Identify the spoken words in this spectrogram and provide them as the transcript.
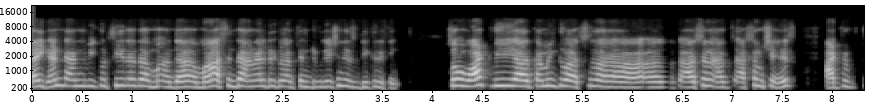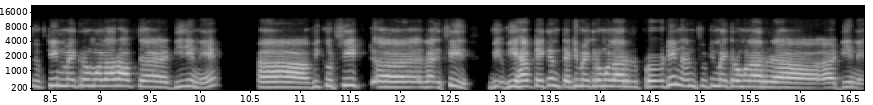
ligand, and we could see that the, the mass in the analytical centrifugation is decreasing. So what we are coming to as, uh, as an assumption is at 15 micromolar of the DNA, uh, we could see, uh, like, see, we, we, have taken 30 micromolar protein and 15 micromolar uh, DNA.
